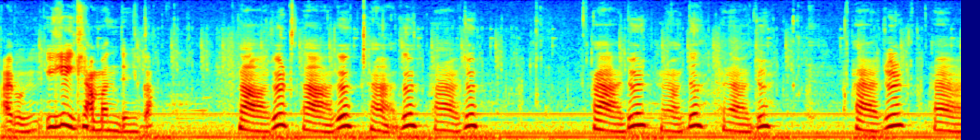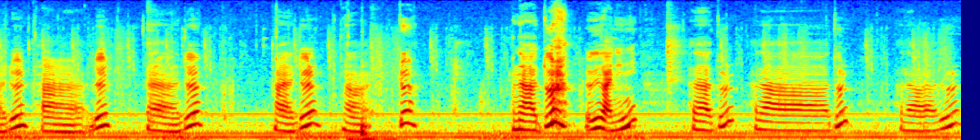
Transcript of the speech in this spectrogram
아이고 이게 이렇게 안 맞는다니까. 하나 둘 하나 둘 하나 둘 하나 둘 하나 둘 하나 둘 하나 둘 하나 둘 하나 둘 하나 둘 하나 둘 하나 둘 하나 둘 하나 둘 여기가 아니니? 하나 둘 하나 둘 하나 둘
